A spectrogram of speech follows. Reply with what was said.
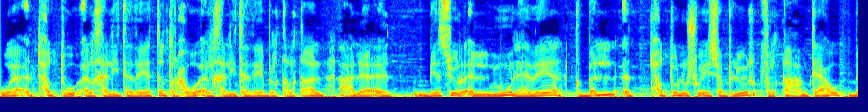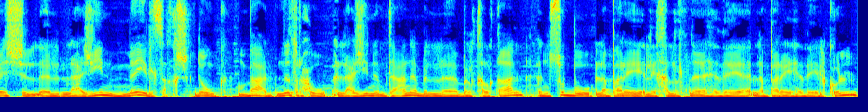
وتحطوا الخليط هذايا تطرحوا الخليط هذايا بالقلقال على آه، bien sûr ال moule هذايا قبل تحطوا له شوية chapelure في القاع نتاعو باش ال- العجين ما يلصقش. donc من بعد نطرحوا العجينة نتاعنا بال- بالقلقال نصبوا l'appareil اللي خلطناه هذايا l'appareil هذايا الكل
